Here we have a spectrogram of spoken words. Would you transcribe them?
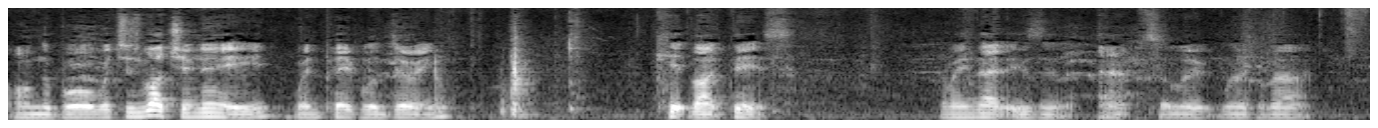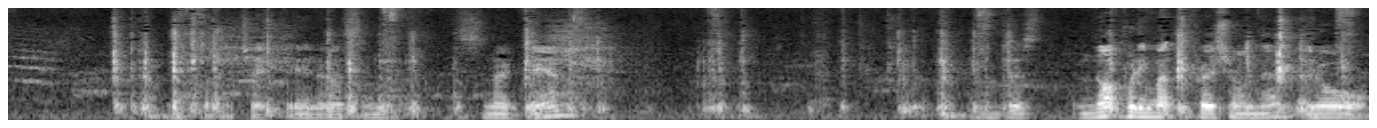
on the ball, which is what you need when people are doing kit like this. I mean, that is an absolute work of art. Double check there, nice and snug down. I'm just not putting much pressure on that at all.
